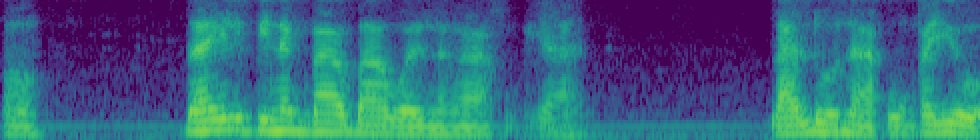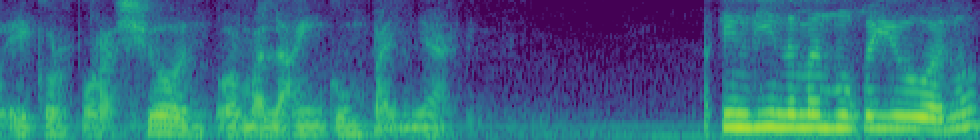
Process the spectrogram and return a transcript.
Oh, dahil pinagbabawal na nga ho yan. Lalo na kung kayo ay korporasyon o malaking kumpanya. At hindi naman ho kayo ano,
